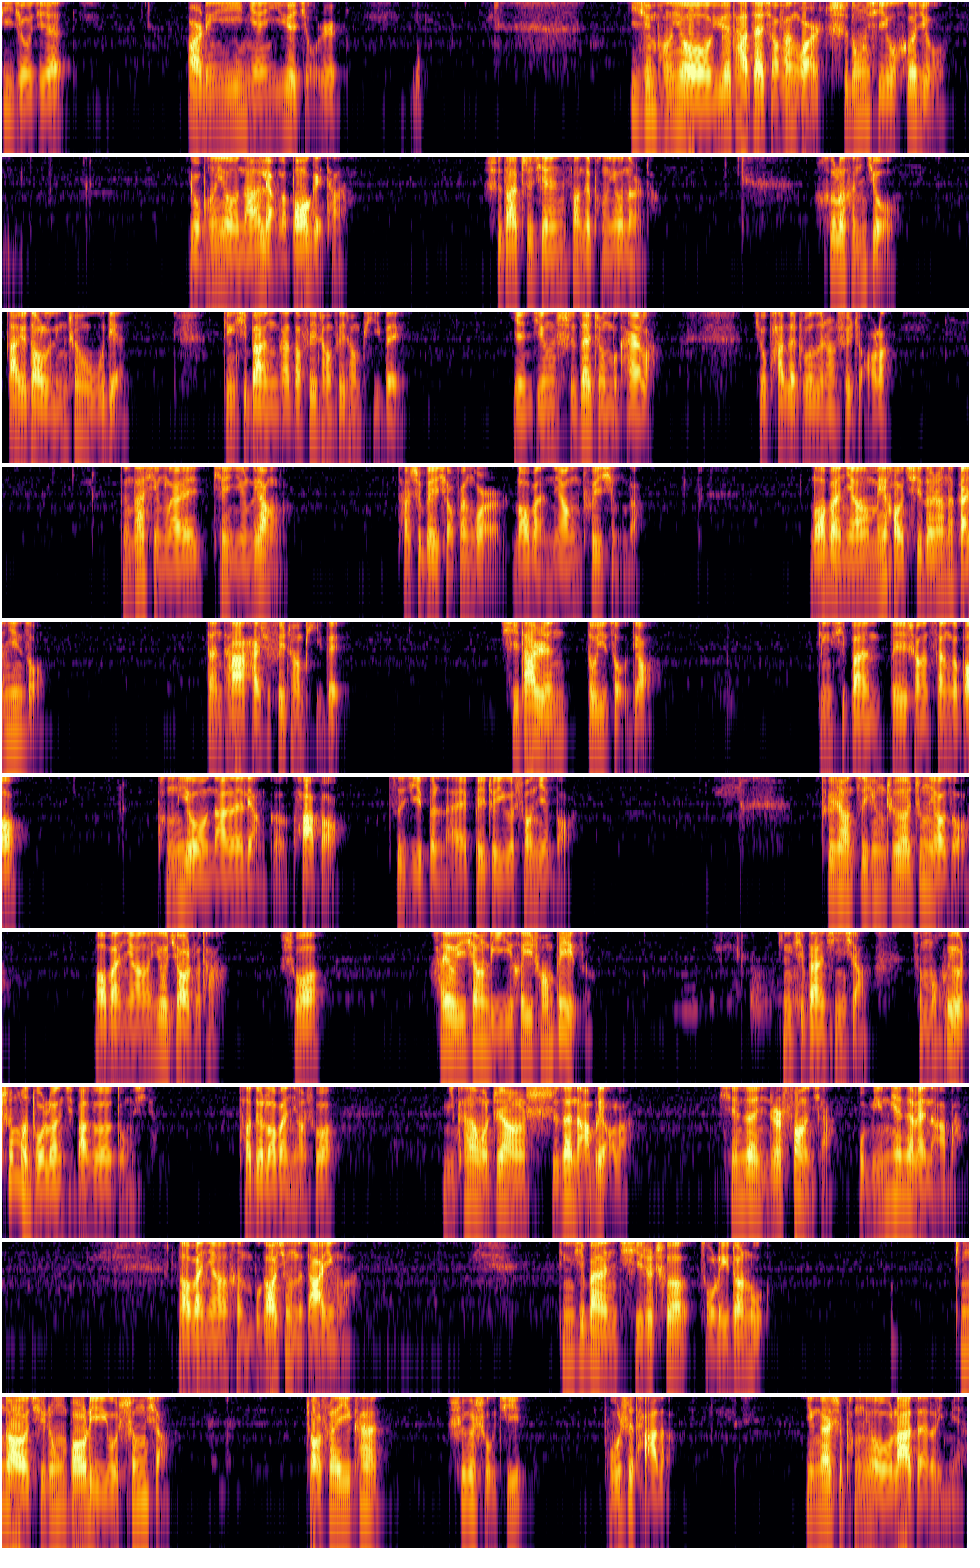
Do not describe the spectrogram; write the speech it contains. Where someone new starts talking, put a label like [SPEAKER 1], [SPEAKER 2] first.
[SPEAKER 1] 第九节，二零一一年一月九日，一群朋友约他在小饭馆吃东西又喝酒。有朋友拿了两个包给他，是他之前放在朋友那儿的。喝了很久，大约到了凌晨五点，丁西半感到非常非常疲惫，眼睛实在睁不开了，就趴在桌子上睡着了。等他醒来，天已经亮了。他是被小饭馆老板娘推醒的。老板娘没好气的让他赶紧走，但他还是非常疲惫。其他人都已走掉。丁西半背上三个包，朋友拿来两个挎包，自己本来背着一个双肩包，推上自行车正要走。老板娘又叫住他，说：“还有一箱梨和一床被子。”丁七半心想：“怎么会有这么多乱七八糟的东西？”他对老板娘说：“你看我这样实在拿不了了，先在你这儿放一下，我明天再来拿吧。”老板娘很不高兴的答应了。丁七半骑着车走了一段路，听到其中包里有声响。找出来一看，是个手机，不是他的，应该是朋友落在了里面。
